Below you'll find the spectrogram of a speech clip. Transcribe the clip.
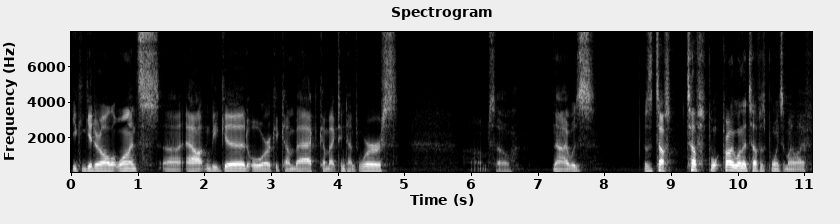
you can get it all at once uh, out and be good, or it could come back, come back ten times worse. Um, so, no, I was, it was a tough, tough, probably one of the toughest points in my life,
